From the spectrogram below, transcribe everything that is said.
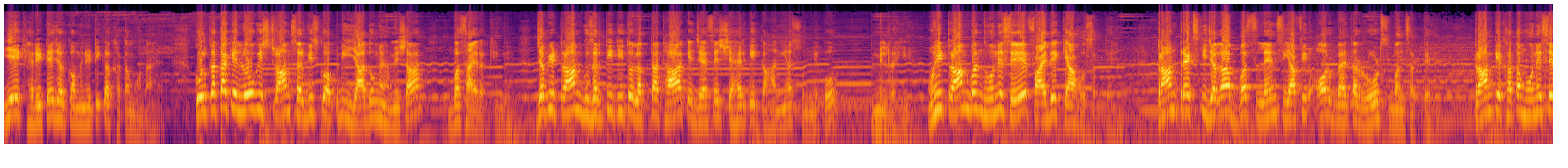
ये एक हेरिटेज और कम्युनिटी का खत्म होना है। कोलकाता के लोग इस ट्राम सर्विस को अपनी यादों में हमेशा बसाए रखेंगे। जब ये ट्राम गुजरती थी तो लगता था कि जैसे शहर की कहानियाँ सुनने को मिल रही है। वहीं ट्राम बंद होने से फ़ायदे क्या हो सकते हैं? ट्राम ट्रैक्स की जगह बस लेंस या फिर और बेहतर रोड्स बन सकते हैं। ट्राम के खत्म होने से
